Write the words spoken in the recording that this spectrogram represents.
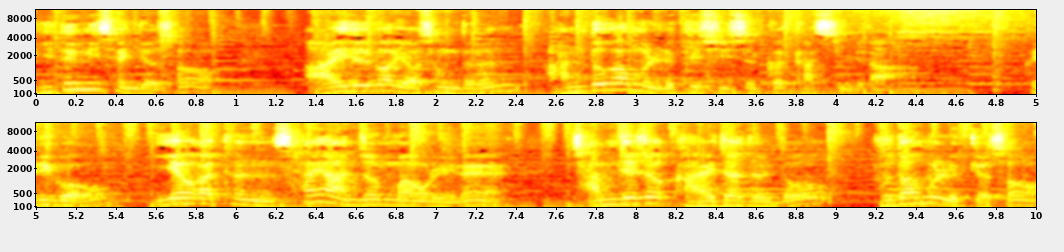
믿음이 생겨서 아이들과 여성들은 안도감을 느낄 수 있을 것 같습니다. 그리고 이와 같은 사회 안전망으로 인해 잠재적 가해자들도 부담을 느껴서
